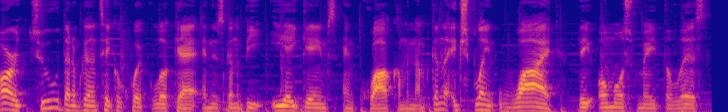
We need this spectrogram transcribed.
are two that I'm gonna take a quick look at, and it's gonna be EA Games and Qualcomm, and I'm gonna explain why they almost made the list.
